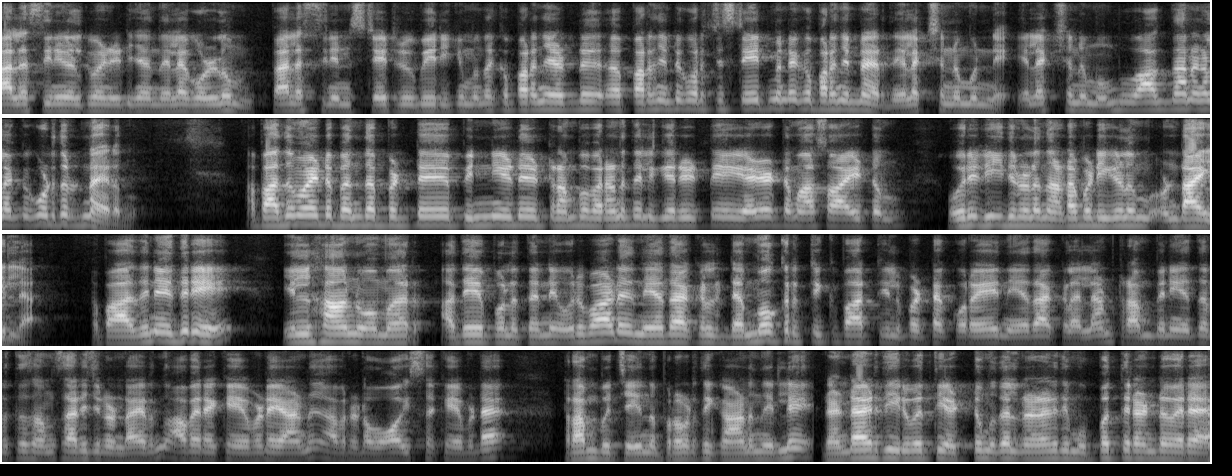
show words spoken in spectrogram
പാലസ്തീനികൾക്ക് വേണ്ടിയിട്ട് ഞാൻ നിലകൊള്ളും പാലസ്തീനിയൻ സ്റ്റേറ്റ് രൂപീകരിക്കും എന്നൊക്കെ പറഞ്ഞിട്ട് പറഞ്ഞിട്ട് കുറച്ച് സ്റ്റേറ്റ്മെന്റ് ഒക്കെ പറഞ്ഞിട്ടുണ്ടായിരുന്നു. ഇലക്ഷന് മുന്നേ ഇലക്ഷന് മുമ്പ് വാഗ്ദാനങ്ങളൊക്കെ കൊടുത്തിട്ടുണ്ടായിരുന്നു. അപ്പോൾ അതുമായിട്ട് ബന്ധപ്പെട്ട് പിന്നീട് ട്രംപ് ഭരണത്തിൽ കയറിയിട്ട് ഏഴെട്ട് മാസമായിട്ടും ഒരു രീതിയിലുള്ള നടപടികളും ഉണ്ടായില്ല. അപ്പോൾ അതിനെതിരെ ഇൽഹാൻ ഒമർ അതേപോലെ തന്നെ ഒരുപാട് നേതാക്കൾ ഡെമോക്രറ്റിക് പാർട്ടിയിൽപ്പെട്ട കുറേ നേതാക്കളെല്ലാം ട്രംപിനെ എതിർത്ത് സംസാരിച്ചിട്ടുണ്ടായിരുന്നു. അവരൊക്കെ എവിടെയാണ് അവരുടെ വോയിസ് ഒക്കെ എവിടെ ട്രംപ് ചെയ്യുന്ന പ്രവൃത്തി കാണുന്നില്ലേ? രണ്ടായിരത്തി ഇരുപത്തി എട്ട് മുതൽ രണ്ടായിരത്തി മുപ്പത്തിരണ്ട് വരെ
